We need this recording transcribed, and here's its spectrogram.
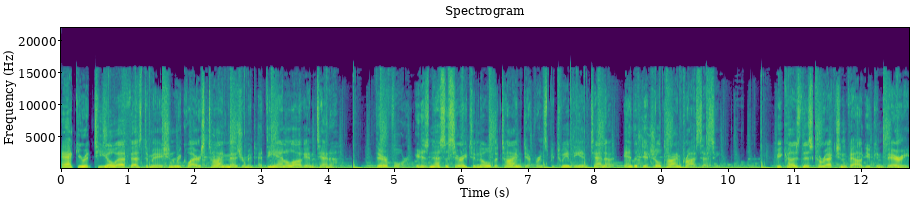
Accurate TOF estimation requires time measurement at the analog antenna. Therefore, it is necessary to know the time difference between the antenna and the digital time processing. Because this correction value can vary,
